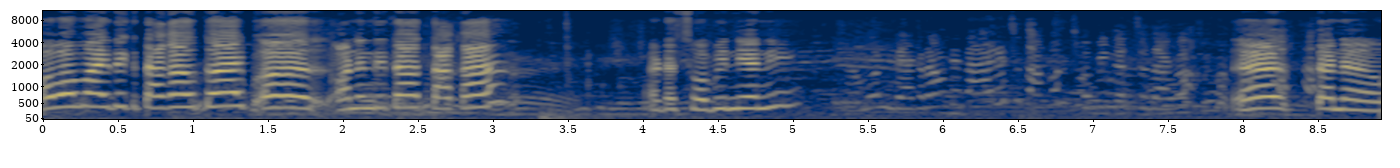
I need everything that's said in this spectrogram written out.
ও বাবা এদিকে তাকাও তো অনিন্দিতা তাকা। একটা ছবি নিয়ে নি। এমন ব্যাকগ্রাউন্ডে দাঁড়িয়ে রয়েছে তখন ছবি নিচ্ছে দেখো। এ তা নাও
